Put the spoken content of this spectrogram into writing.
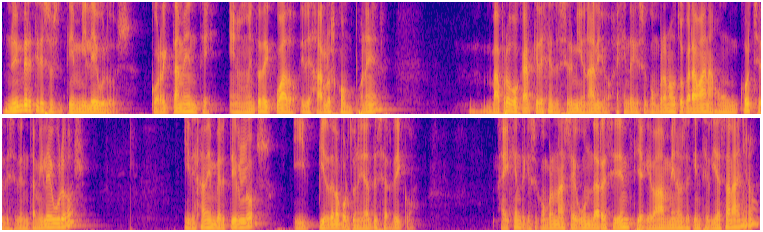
No invertir esos 100.000 euros correctamente en un momento adecuado y dejarlos componer, va a provocar que dejes de ser millonario. Hay gente que se compra una autocaravana o un coche de 70.000 euros y deja de invertirlos y pierde la oportunidad de ser rico. Hay gente que se compra una segunda residencia que va a menos de 15 días al año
